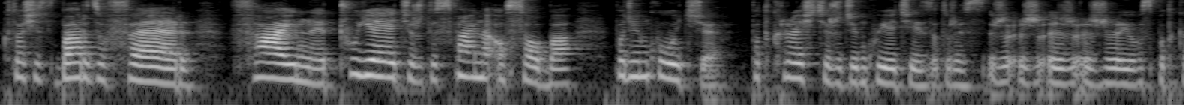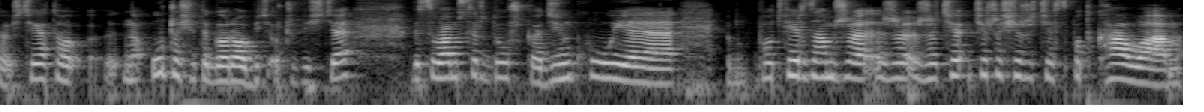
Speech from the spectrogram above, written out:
ktoś jest bardzo fair, fajny, czujecie, że to jest fajna osoba, podziękujcie. Podkreślcie, że dziękujecie jej za to, że, że, że, że, ją spotkałyście. Ja to nauczę się tego robić oczywiście. Wysyłam serduszka, dziękuję, potwierdzam, że, że, że cie- cieszę się, że Cię spotkałam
